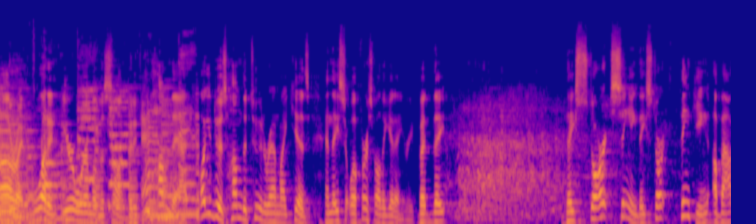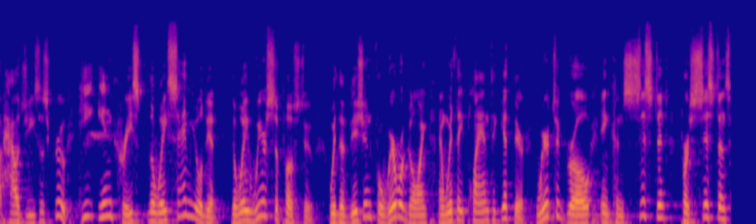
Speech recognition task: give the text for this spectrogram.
All right, what an earworm of a song. But if you hum that, all you do is hum the tune around my kids, and they well, first of all, they get angry, but they. They start singing, they start thinking about how Jesus grew. He increased the way Samuel did, the way we're supposed to, with a vision for where we're going and with a plan to get there. We're to grow in consistent persistence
